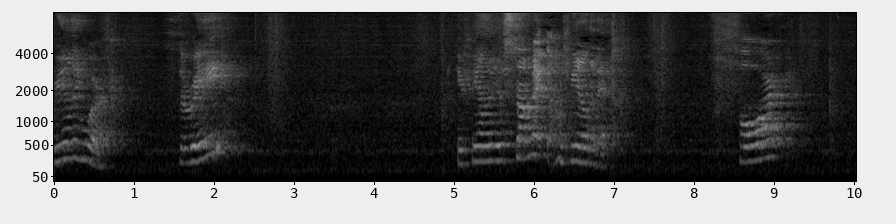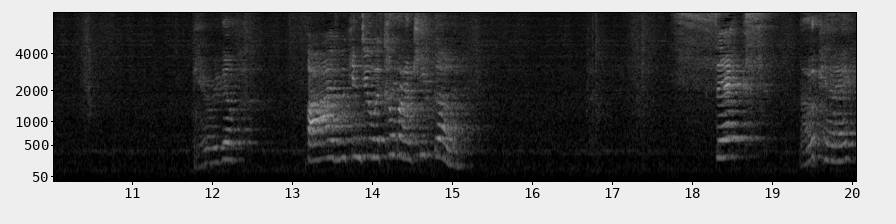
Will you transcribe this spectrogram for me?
really work. Three, you're feeling your stomach, I'm feeling it. Four, There we go. Five, we can do it. Come on, keep going. Six, okay.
